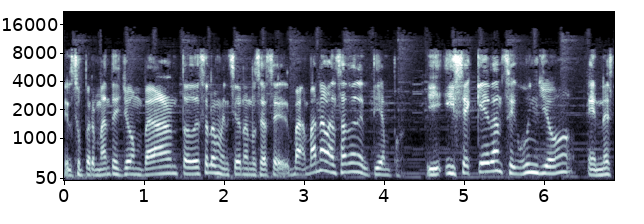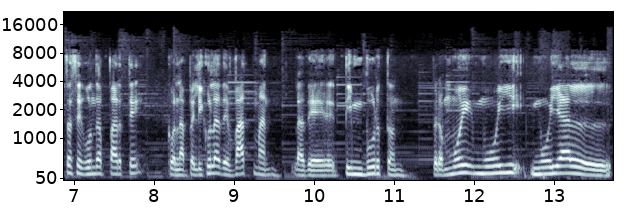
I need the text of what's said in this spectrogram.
el Superman de John Byrne, todo eso lo mencionan, o sea, se, van avanzando en el tiempo. Y, y se quedan, según yo, en esta segunda parte con la película de Batman, la de Tim Burton, pero muy, muy, muy al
